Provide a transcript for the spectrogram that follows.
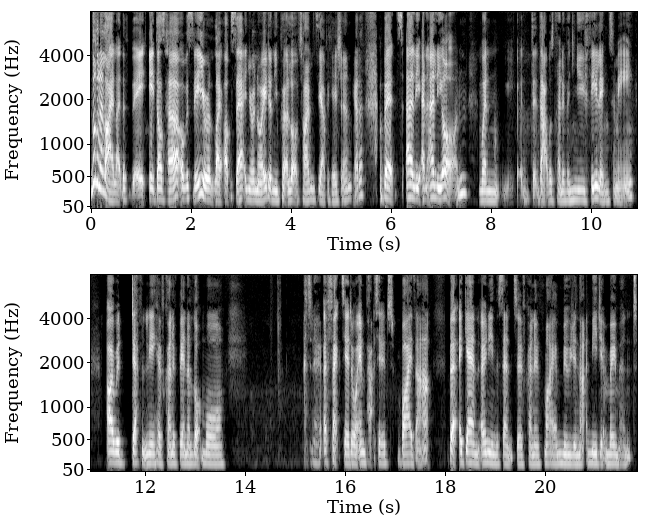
not gonna lie, like the, it, it, does hurt. Obviously, you're like upset and you're annoyed, and you put a lot of time into the application. But early and early on, when th- that was kind of a new feeling to me, I would definitely have kind of been a lot more, I don't know, affected or impacted by that. But again, only in the sense of kind of my mood in that immediate moment,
